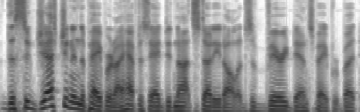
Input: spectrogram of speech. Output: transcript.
the suggestion in the paper, and I have to say I did not study it all. It's a very dense paper, but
